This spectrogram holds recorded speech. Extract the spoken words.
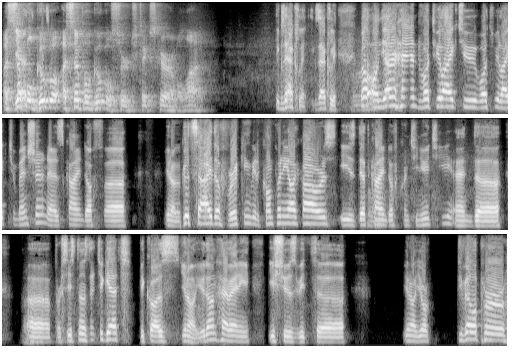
a simple yeah. Google a simple Google search takes care of a lot. Exactly, exactly. Mm-hmm. Well, on the other hand, what we like to what we like to mention as kind of uh, you know good side of working with a company like ours is that mm-hmm. kind of continuity and uh, right. uh, persistence that you get because you know you don't have any issues with uh, you know your developer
